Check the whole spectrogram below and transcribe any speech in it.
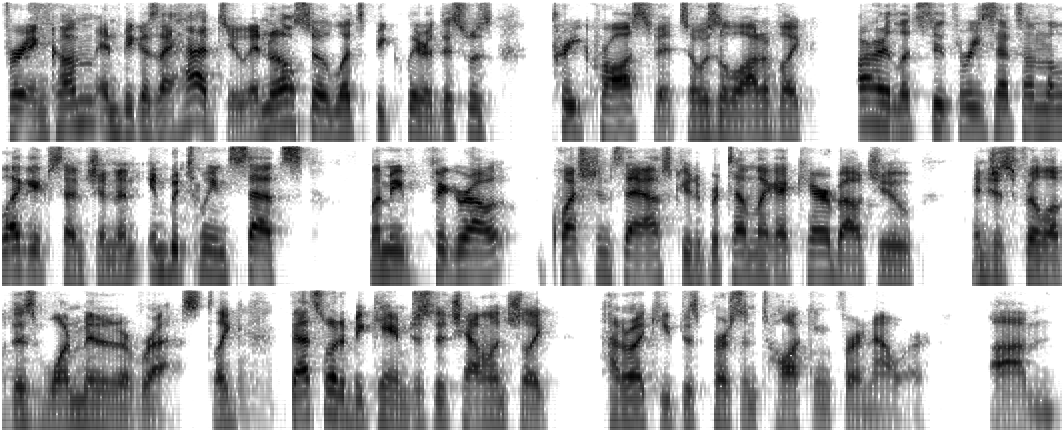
for income and because I had to. And also, let's be clear, this was pre CrossFit, so it was a lot of like, all right, let's do three sets on the leg extension, and in between sets, let me figure out questions to ask you to pretend like I care about you and just fill up this one minute of rest. Like Mhm. that's what it became, just a challenge. Like, how do I keep this person talking for an hour? Um,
